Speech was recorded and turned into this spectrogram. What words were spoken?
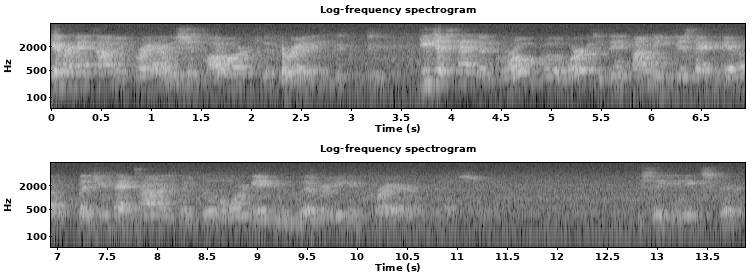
You ever had time in prayer? It was just hard to pray. You just had to grope for the words, and then finally you just had to give up. But you've had times when the Lord gave you liberty in prayer. Yes. You see, you need Spirit.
